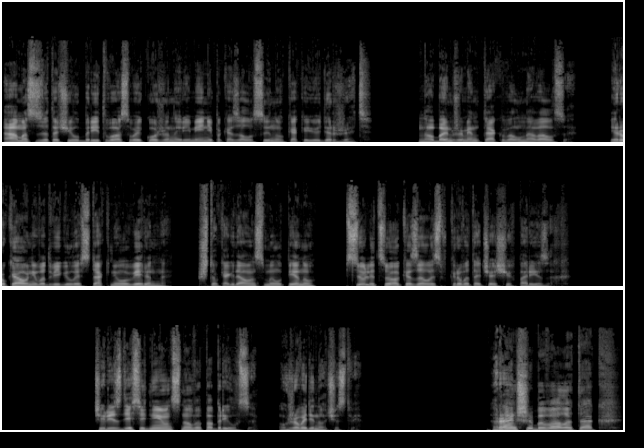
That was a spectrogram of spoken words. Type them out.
Амос заточил бритву о свой кожаный ремень и показал сыну, как ее держать. Но Бенджамин так волновался, и рука у него двигалась так неуверенно, что когда он смыл пену, все лицо оказалось в кровоточащих порезах. Через десять дней он снова побрился, уже в одиночестве. Раньше бывало так,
